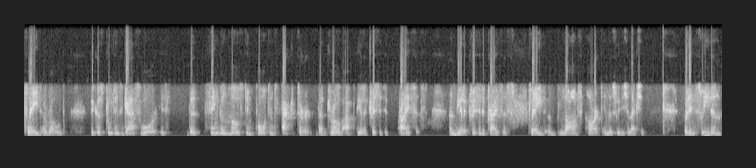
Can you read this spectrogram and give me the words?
played a role. Because Putin's gas war is the single most important factor that drove up the electricity prices. And the electricity prices played a large part in the Swedish election. But in Sweden,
